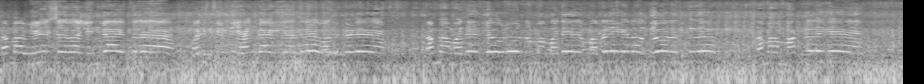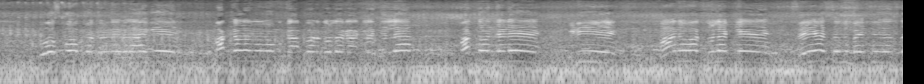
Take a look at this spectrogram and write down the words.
ನಮ್ಮ ವೀರಶೈವ ಲಿಂಗಾಯತರ ಪರಿಸ್ಥಿತಿ ಹೆಂಗಾಗಿದೆ ಅಂದರೆ ಒಂದು ಕಡೆ ನಮ್ಮ ಮನೆ ದೇವರು, ನಮ್ಮ ಮನೆ ಮಗಳಿಗೆ ನಾವು ದೇವರು ಅಂತೀವಿ ನಮ್ಮ ಮಕ್ಕಳಿಗೆ ದೋಸ್ಕೋ ಪ್ರಕರಣಗಳಾಗಿ ಮಕ್ಕಳನ್ನು ನಾವು ಕಾಪಾಡಿಕೊಳ್ಳೋಕ್ಕಾಗ್ಲತ್ತಿಲ್ಲ ಮತ್ತೊಂದೆಡೆ ಇಡೀ ಮಾನವ ಕುಲಕ್ಕೆ ಶ್ರೇಯಸ್ಸನ್ನು ಬಯಸಿದಂಥ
